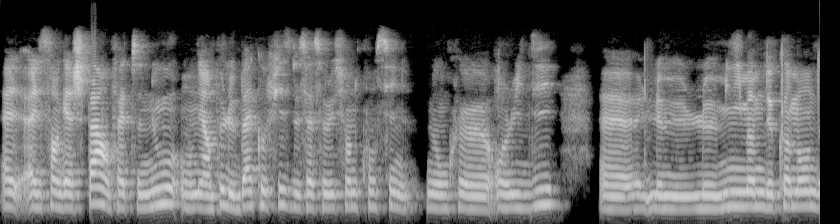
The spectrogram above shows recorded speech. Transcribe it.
Elle, elle s'engage pas. En fait, nous, on est un peu le back office de sa solution de consigne. Donc, euh, on lui dit le, le, minimum de commandes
